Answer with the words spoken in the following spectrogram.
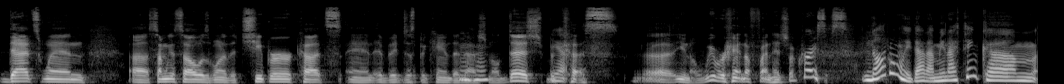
that's when uh, samgyeopsal was one of the cheaper cuts, and it be- just became the national dish Mm-hmm. Yeah. because uh, you know we were in a financial crisis. Not only that, I mean, I think um,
